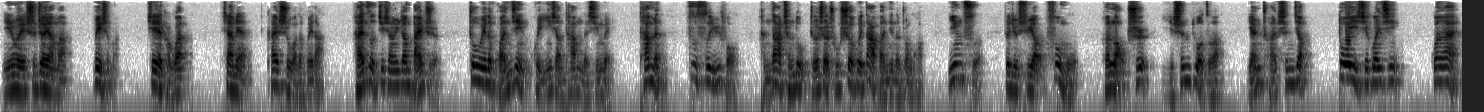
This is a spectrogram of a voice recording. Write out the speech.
你认为是这样吗？为什么？谢谢考官。下面开始我的回答。孩子就像一张白纸。周围的环境会影响他们的行为，他们自私与否，很大程度折射出社会大环境的状况。因此，这就需要父母和老师以身作则，言传身教，多一些关心关爱。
